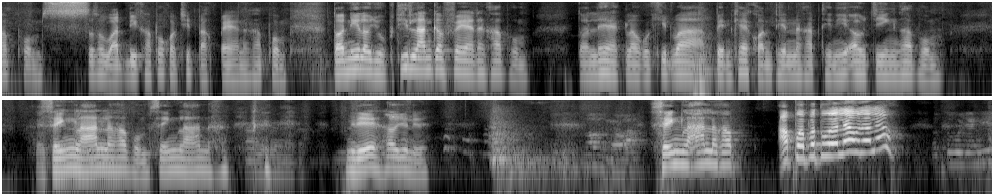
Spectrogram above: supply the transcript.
ครับผมสวัสดีครับพวกกับชิดปากแปรนะครับผมตอนนี้เราอยู่ที่ร้านกาแฟนะครับผมตอนแรกเราก็คิดว่าเป็นแค่คอนเทนต์นะครับ ทีนี้เอาจริงครับผมเซ้งร้านแล้วครับผมเซ้งร้านนี่เด้เท่าอยู่นี่เด้เซ้งร้านแล้วครับเอาเปิดประตูเร็วเร็วเร็วประตูอย่างนี้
